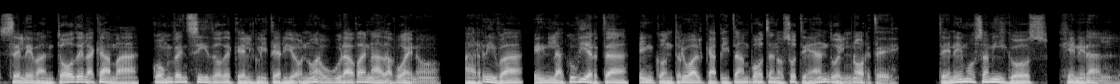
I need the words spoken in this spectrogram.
Se levantó de la cama, convencido de que el griterío no auguraba nada bueno. Arriba, en la cubierta, encontró al capitán Bótano soteando el norte. Tenemos amigos, general.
